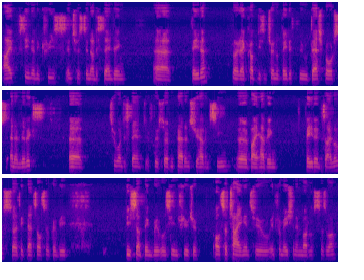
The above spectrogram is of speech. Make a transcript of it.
I've seen an increased interest in understanding uh, data, like companies' internal data through dashboards, analytics, uh, to understand if there's certain patterns you haven't seen uh, by having data in silos. So I think that's also going to be be something we will see in future. Also tying into information and models as well.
